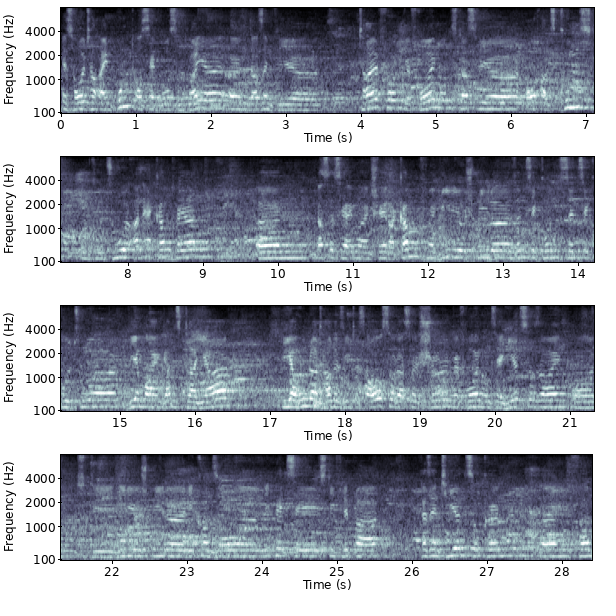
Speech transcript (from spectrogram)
ist heute ein Punkt aus der großen Reihe. Ähm, da sind wir Teil von. Wir freuen uns, dass wir auch als Kunst und Kultur anerkannt werden. Ähm, das ist ja immer ein schwerer Kampf mit Videospiele. Sind sie Kunst, sind sie Kultur? Wir meinen ganz klar ja. Die Jahrhunderthalle sieht es aus, so das ist schön. Wir freuen uns ja hier zu sein und die Videospiele, die Konsolen, die PCs, die Flipper präsentieren zu können. Ähm, von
